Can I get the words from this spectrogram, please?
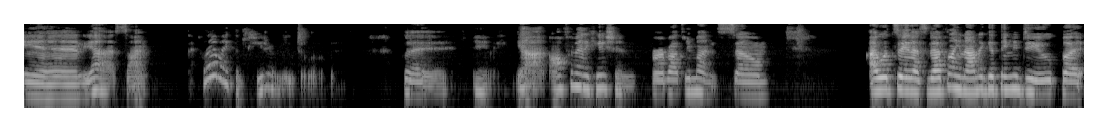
And yeah, so I'm, I feel like my computer moved a little bit. But anyway, yeah, off of medication for about three months. So I would say that's definitely not a good thing to do. But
